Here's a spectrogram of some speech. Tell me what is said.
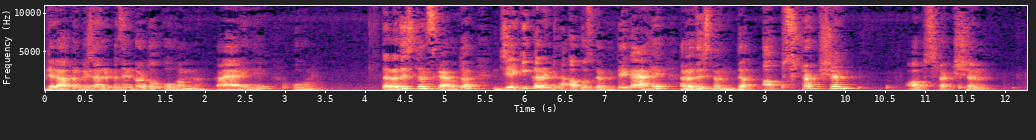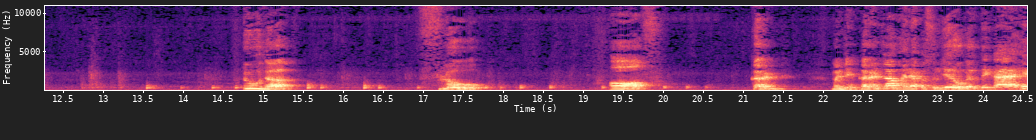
ज्याला आपण कशा रिप्रेझेंट करतो? ओहमनं. काय आहे हे? ओहम. तर रेजिस्टन्स काय होतं? जे की करंटला अपोज करते. ते काय आहे? Resistance the obstruction obstruction to the flow of current म्हणजे करंटला वाहण्यापासून जे रोगल ते काय आहे?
